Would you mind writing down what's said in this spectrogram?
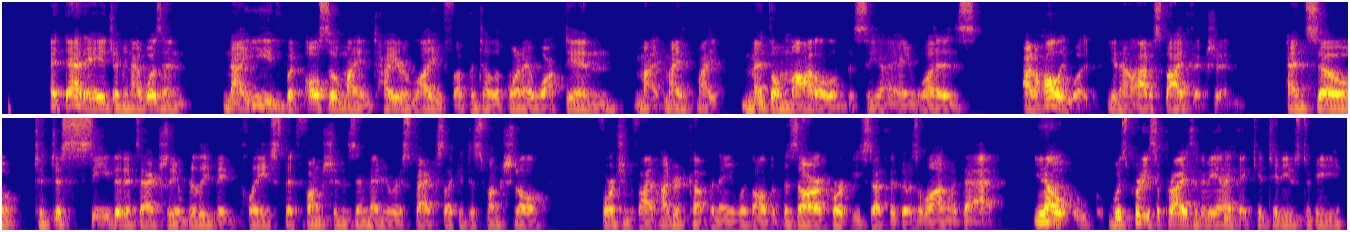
at that age i mean i wasn't naive but also my entire life up until the point i walked in my my my mental model of the cia was out of hollywood you know out of spy fiction and so to just see that it's actually a really big place that functions in many respects like a dysfunctional fortune 500 company with all the bizarre quirky stuff that goes along with that you know, was pretty surprising to me, and I think continues to be,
